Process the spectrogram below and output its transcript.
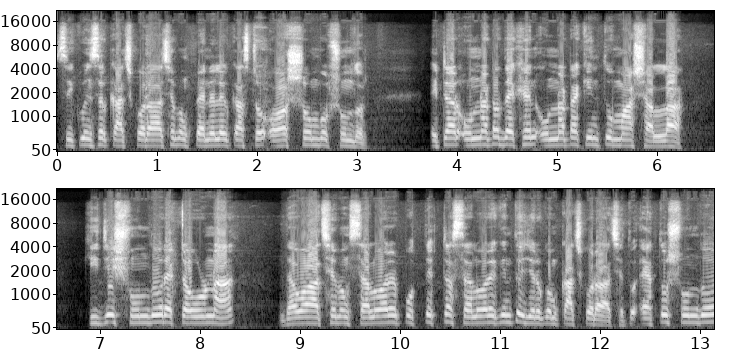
সিকোয়েন্সের কাজ করা আছে এবং প্যানেলের কাজটা অসম্ভব সুন্দর। এটার ওড়নাটা দেখেন, ওড়নাটা কিন্তু মাশাল্লাহ কি যে সুন্দর একটা ওড়না দেওয়া আছে এবং সালোয়ারের প্রত্যেকটা সালোয়ারে কিন্তু যেরকম কাজ করা আছে। তো এত সুন্দর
